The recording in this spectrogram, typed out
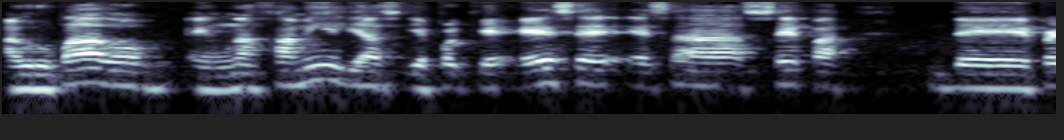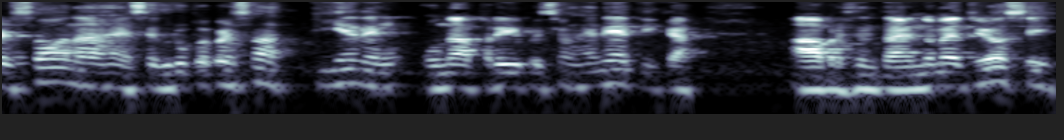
agrupados en unas familias y es porque ese, esa cepa de personas, ese grupo de personas tienen una predisposición genética a presentar endometriosis.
